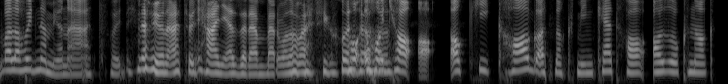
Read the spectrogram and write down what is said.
valahogy nem jön át, hogy, Nem jön át, hogy hány ezer ember van a másik oldalon. hogyha a, akik hallgatnak minket, ha azoknak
